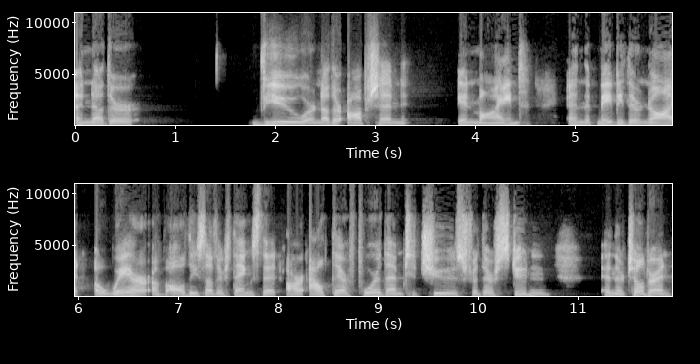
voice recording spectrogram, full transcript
another view or another option in mind and that maybe they're not aware of all these other things that are out there for them to choose for their student and their children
